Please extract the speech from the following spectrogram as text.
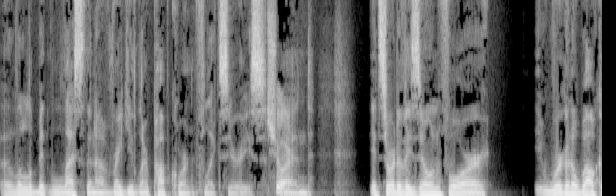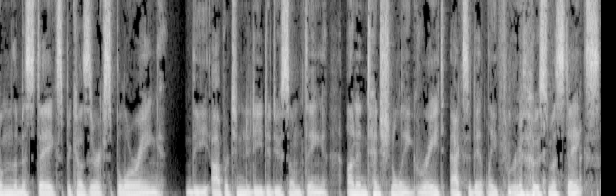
a little bit less than a regular popcorn flick series. Sure. And it's sort of a zone for we're going to welcome the mistakes because they're exploring the opportunity to do something unintentionally great accidentally through those mistakes.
